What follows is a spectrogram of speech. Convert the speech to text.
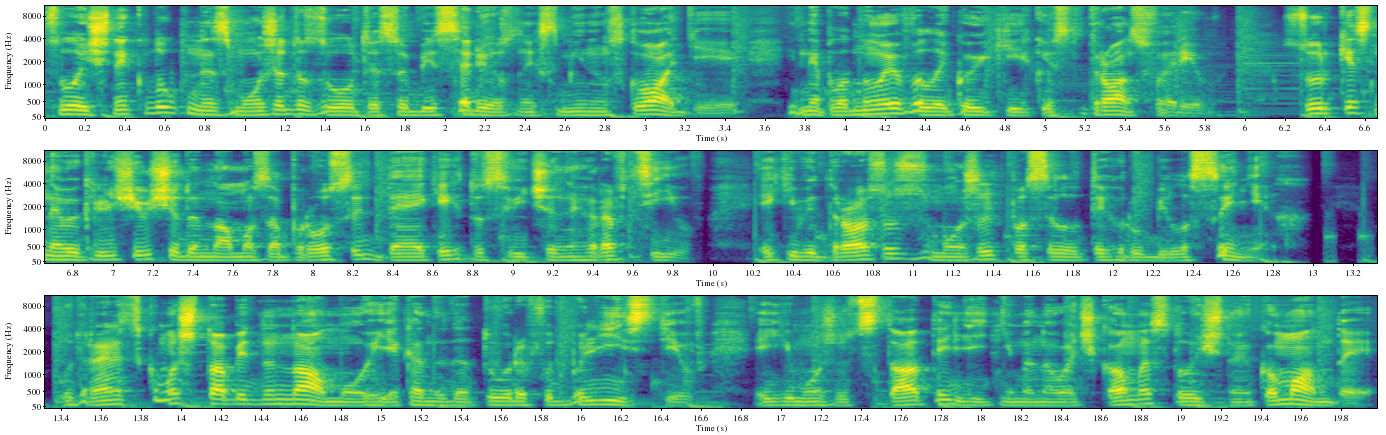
Столичний клуб не зможе дозволити собі серйозних змін у складі і не планує великої кількості трансферів. Суркіс не виключив, що Динамо запросить деяких досвідчених гравців, які відразу зможуть посилити гру білосиніх. У тренерському штабі Динамо є кандидатури футболістів, які можуть стати літніми новачками столичної команди.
